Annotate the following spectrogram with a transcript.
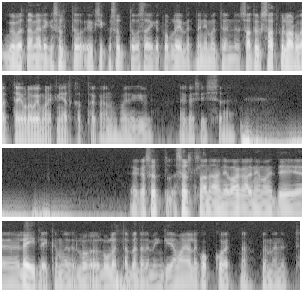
kui võtame jällegi sõltuv, üksiku sõltuvushaige probleemi, et no niimoodi on, saad, saad küll aru, et ei ole võimalik nii jätkata, aga noh, muidugi ega siis äh, ega sõlt-, sõltlane on ju väga niimoodi äh, leidlik ja luuletab endale mingi jama jälle kokku, et noh, kui me nüüd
